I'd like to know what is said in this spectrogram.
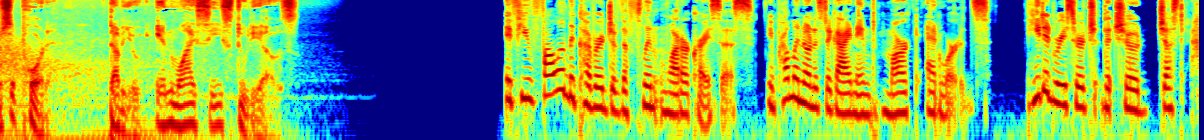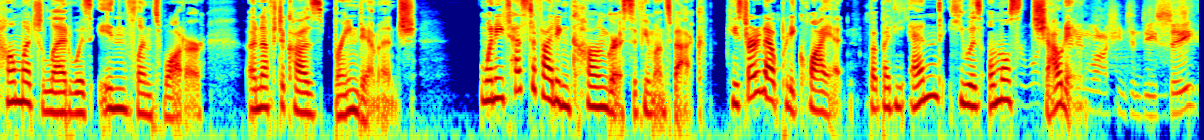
supported. WNYC Studios. If you followed the coverage of the Flint water crisis, you probably noticed a guy named Marc Edwards. He did research that showed just how much lead was in Flint's water, enough to cause brain damage. When he testified in Congress a few months back, he started out pretty quiet, but by the end, he was almost shouting. In Washington, D.C.,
